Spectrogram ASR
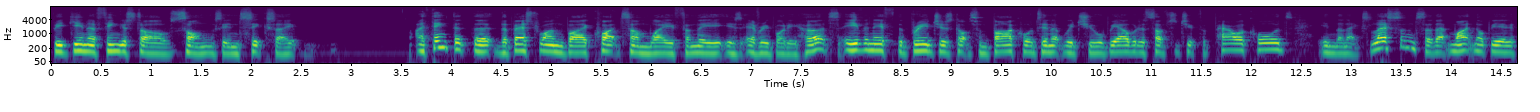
beginner fingerstyle songs in 6-8 I think that the, the best one by quite some way for me is Everybody Hurts, even if the bridge has got some bar chords in it, which you will be able to substitute for power chords in the next lesson. So that might not be a,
